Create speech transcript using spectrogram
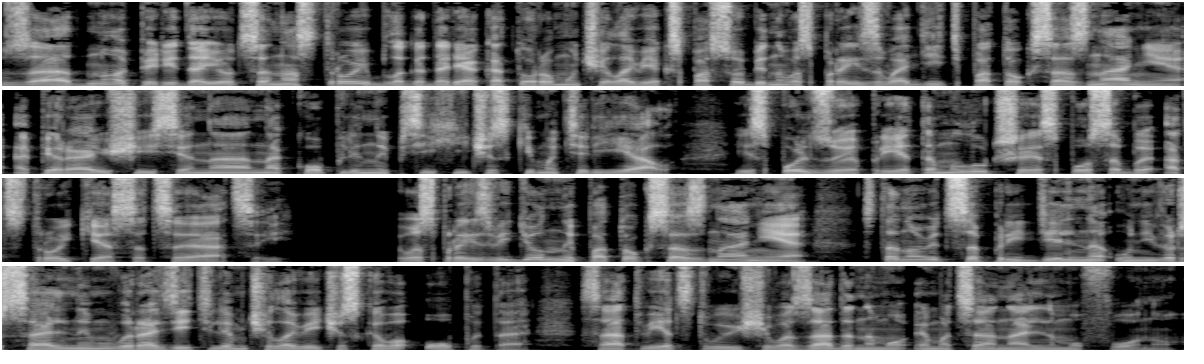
Заодно передается настрой, благодаря которому человек способен воспроизводить поток сознания, опирающийся на накопленный психический материал, используя при этом лучшие способы отстройки ассоциаций. Воспроизведенный поток сознания становится предельно универсальным выразителем человеческого опыта, соответствующего заданному эмоциональному фону.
